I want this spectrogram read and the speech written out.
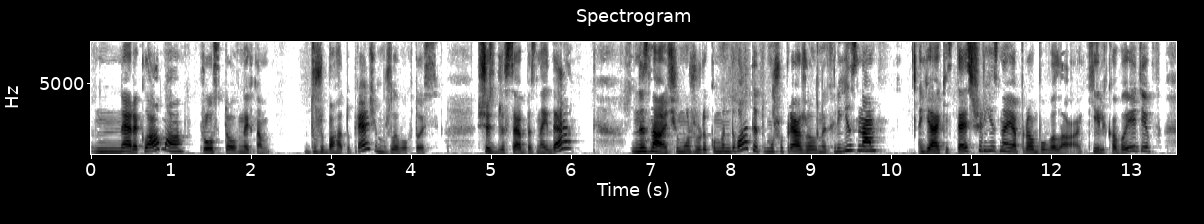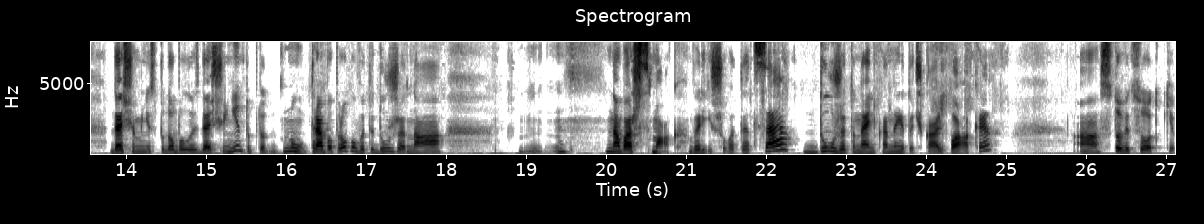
Не реклама, просто в них там дуже багато пряжі, можливо, хтось щось для себе знайде. Не знаю, чи можу рекомендувати, тому що пряжа у них різна. Якість теж різна. Я пробувала кілька видів, дещо мені сподобалось, дещо ні. Тобто, ну, треба пробувати дуже на на ваш смак вирішувати. Це дуже тоненька ниточка альпаки. 100%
